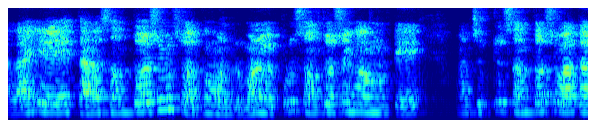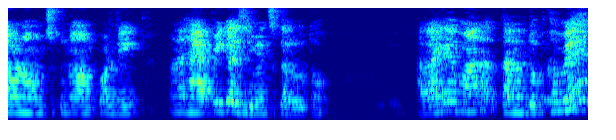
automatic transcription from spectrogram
అలాగే తన సంతోషం స్వర్గం అంటారు. మనం ఎప్పుడు సంతోషంగా ఉంటే మన చుట్టూ సంతోష వాతావరణం ఉంచుకున్నాం అనుకోండి మనం హ్యాపీగా జీవించగలుగుతాం. అలాగే మన తన దుఃఖమే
